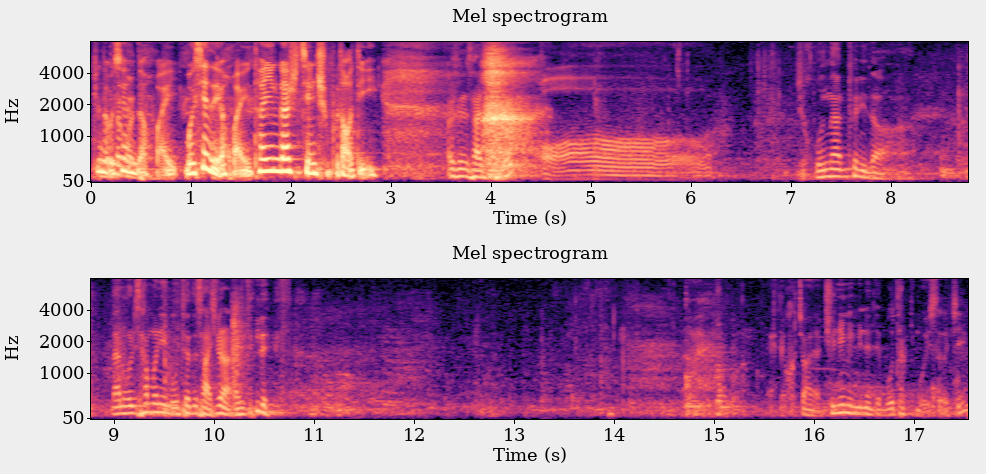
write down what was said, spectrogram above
真的，我现在在怀疑，我现在也怀疑他应该是坚持不到底。 좋은 남편이다. 난 우리 사모님 못해도 사실 안 할 텐데. 걱정하지 주님이 믿는데 못할 게 뭐 있어, 그렇지?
